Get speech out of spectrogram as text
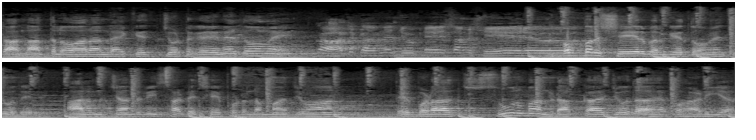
ਢਾਲਾਂ ਤਲਵਾਰਾਂ ਲੈ ਕੇ ਜੁਟ ਗਏ ਨੇ ਦੋਵੇਂ। ਘਾਤ ਕਰਨ ਜੂਠੇ ਸ਼ਮਸ਼ੇਰ। ਬੱਬਰ ਸ਼ੇਰ ਵਰਗੇ ਦੋਵੇਂ ਯੋਧੇ ਨੇ। ਆਲਮ ਚੰਦ ਵੀ 6.5 ਫੁੱਟ ਲੰਮਾ ਜਵਾਨ ਤੇ ਬੜਾ ਸੂਰਮਾ ਲੜਾਕਾ ਯੋਧਾ ਹੈ ਪਹਾੜੀਆ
